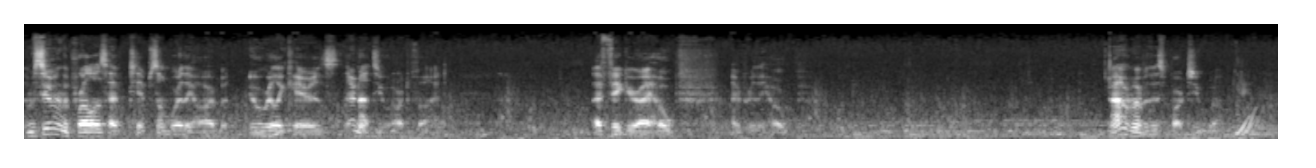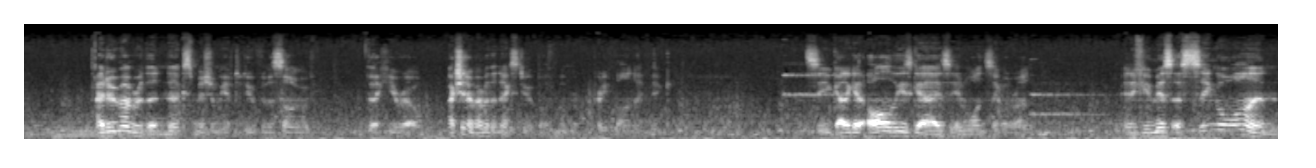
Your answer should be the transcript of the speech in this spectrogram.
I'm assuming the Parellas have tips on where they are, but who really cares? They're not too hard to find. I figure, I hope, I really hope. I don't remember this part too well. I do remember the next mission we have to do for the Song of the Hero. Actually, I remember the next two, both of them are pretty fun, I think. Let's see, gotta get all these guys in one single run. And if you miss a single one,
